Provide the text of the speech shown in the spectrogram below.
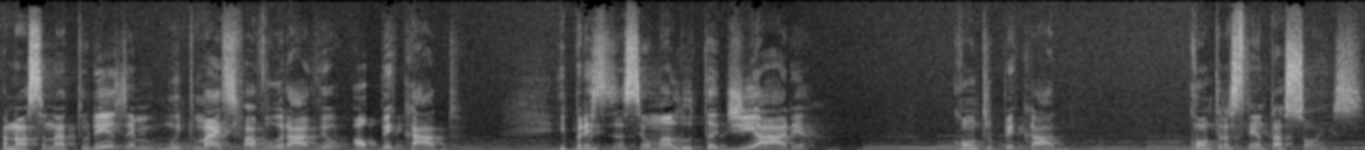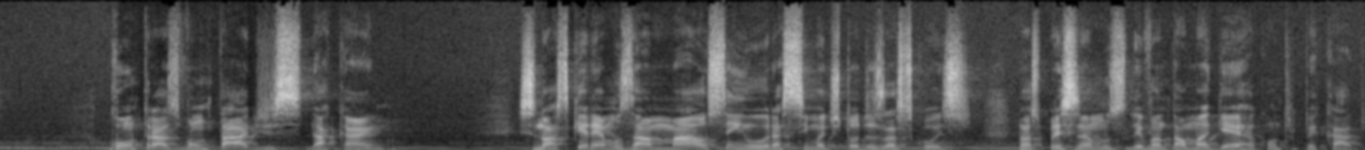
A nossa natureza é muito mais favorável ao pecado. E precisa ser uma luta diária contra o pecado, contra as tentações, contra as vontades da carne. Se nós queremos amar o Senhor acima de todas as coisas, nós precisamos levantar uma guerra contra o pecado.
